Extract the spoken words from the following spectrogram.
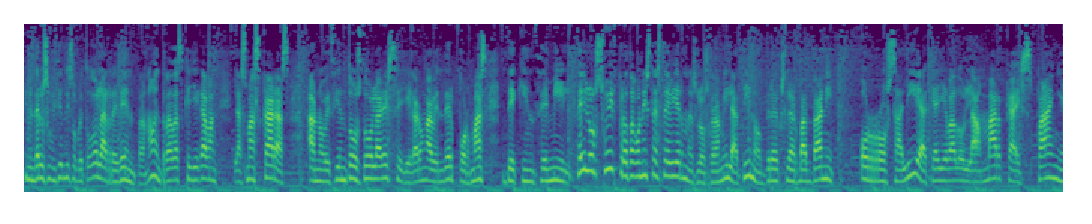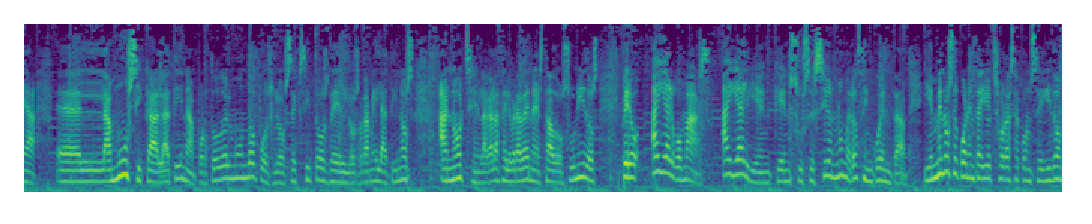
inventario suficiente y sobre todo la reventa, ¿no? Entradas que llegaban las más caras a 900 dólares se llegaron a vender por más de 15.000. Taylor Swift, protagonista este viernes, los Grammy Latino, Drexler, Bad Bunny, o Rosalía, que ha llevado la marca España, eh, la música latina por todo el mundo, pues los éxitos de los Grammy Latinos anoche en la gala celebrada en Estados Unidos. Pero hay algo más, hay alguien que en su sesión número 50 y en menos de 48 horas ha conseguido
